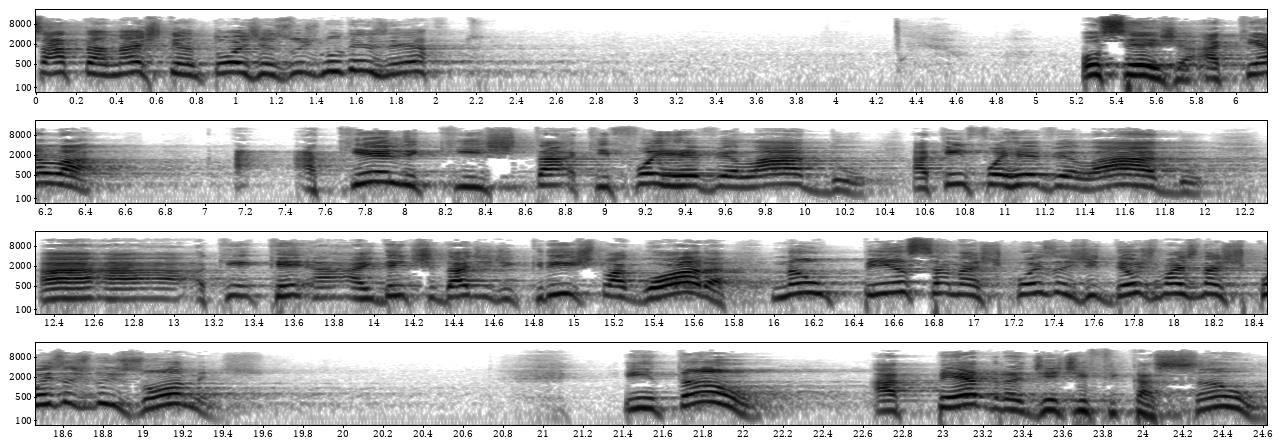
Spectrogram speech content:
Satanás tentou a Jesus no deserto. Ou seja, aquela aquele que está que foi revelado, a quem foi revelado a, a, a, a, identidade de Cristo, agora não pensa nas coisas de Deus, mas nas coisas dos homens. Então, a pedra de edificação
